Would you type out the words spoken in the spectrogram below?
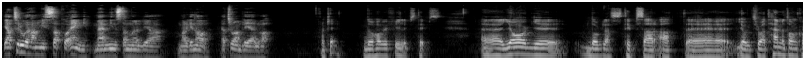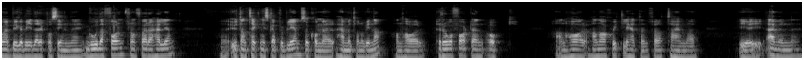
jag, tror han missar poäng med minsta möjliga marginal. Jag tror han blir 11. Okej, okay. då har vi Philips tips. Eh, jag, eh, Douglas, tipsar att eh, jag tror att Hamilton kommer bygga vidare på sin eh, goda form från förra helgen. Eh, utan tekniska problem så kommer Hamilton att vinna. Han har råfarten och han har, han har skickligheten för att ta hem det i, även,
